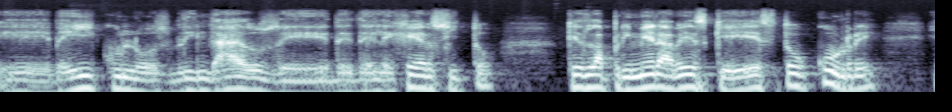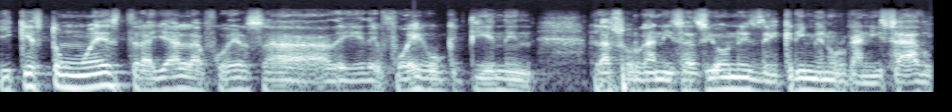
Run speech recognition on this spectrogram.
eh, vehículos blindados del ejército, que es la primera vez que esto ocurre y que esto muestra ya la fuerza de, fuego que tienen las organizaciones del crimen organizado.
